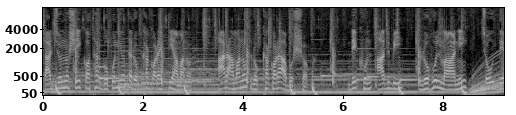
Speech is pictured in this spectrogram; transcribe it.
তার জন্য সেই কথার গোপনীয়তা রক্ষা করা একটি আমানত। আর আমানত রক্ষা করা আবশ্যক। দেখুন, আদবি, রহুল মাআনি, চৌদ্দের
